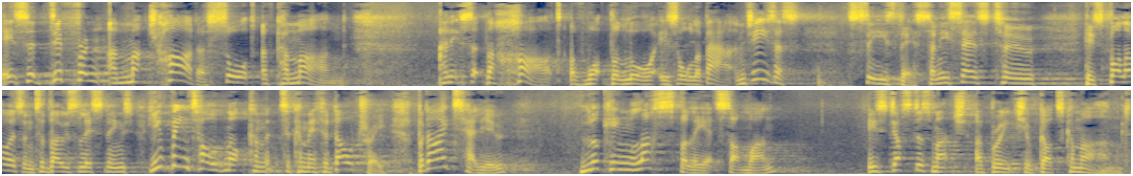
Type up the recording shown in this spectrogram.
It's a different and much harder sort of command. And it's at the heart of what the law is all about. And Jesus sees this and he says to his followers and to those listening, You've been told not com- to commit adultery, but I tell you, looking lustfully at someone is just as much a breach of God's command.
